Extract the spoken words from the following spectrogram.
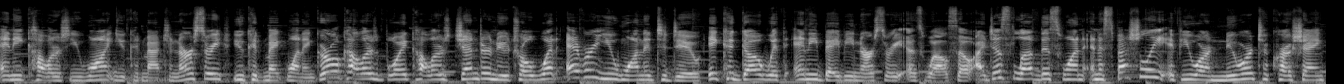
any colors you want. You could match a nursery. You could make one in girl colors, boy colors, gender neutral, whatever you wanted to do. It could go with any baby nursery as well. So I just love this one. And especially if you are newer to crocheting,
